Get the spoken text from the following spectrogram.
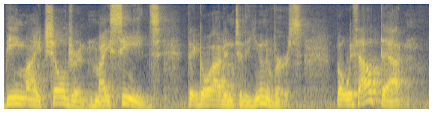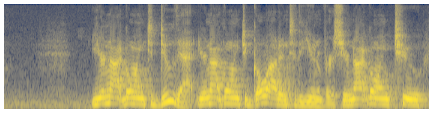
be my children, my seeds that go out into the universe. But without that, you're not going to do that. You're not going to go out into the universe. You're not going to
